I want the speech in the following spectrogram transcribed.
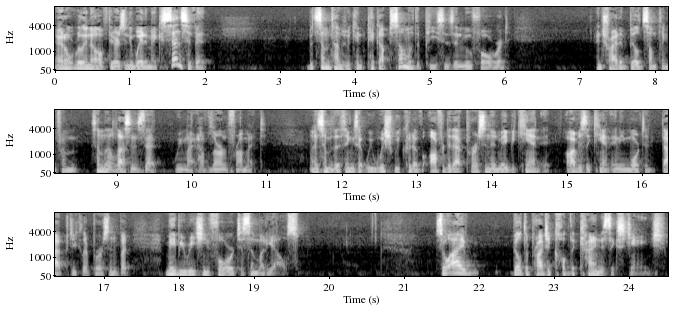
I don't really know if there's any way to make sense of it. But sometimes we can pick up some of the pieces and move forward and try to build something from some of the lessons that we might have learned from it and some of the things that we wish we could have offered to that person and maybe can't, obviously can't anymore to that particular person, but maybe reaching forward to somebody else. So I built a project called the Kindness Exchange.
